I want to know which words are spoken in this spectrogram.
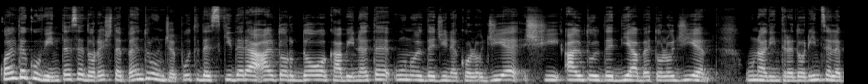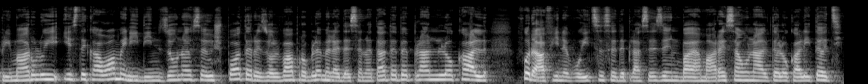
Cu alte cuvinte, se dorește pentru început deschiderea altor două cabinete, unul de ginecologie și altul de diabetologie. Una dintre dorințele primarului este ca oamenii din zonă să își poată rezolva problemele de sănătate pe plan local, fără a fi nevoiți să se deplaseze în Baia Mare sau în alte localități.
